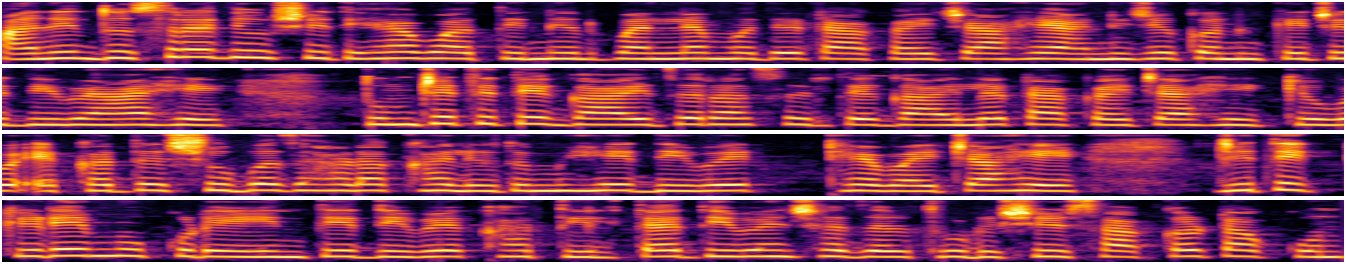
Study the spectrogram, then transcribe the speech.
आणि दुसऱ्या दिवशी ते ह्या वाती निर्माल्यामध्ये टाकायचे आहे आणि जे कणकेचे दिवे आहे तुमच्या तिथे गाय जर असेल ते गायला टाकायचे आहे किंवा एखाद्या शुभ झाडाखाली तुम्ही हे दिवे ठेवायचे आहे जिथे किडे मुकडे येईन ते दिवे खातील. त्या दिव्यांच्या जर थोडीशी साखर टाकून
